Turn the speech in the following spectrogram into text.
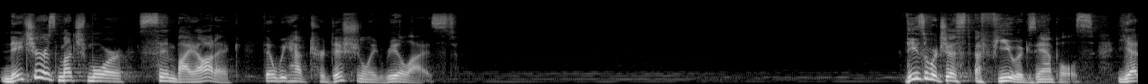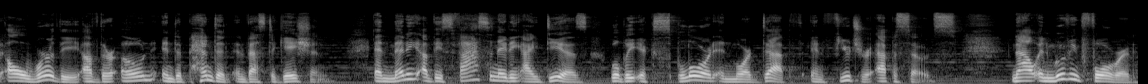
Nature is much more symbiotic than we have traditionally realized. These were just a few examples, yet all worthy of their own independent investigation, and many of these fascinating ideas will be explored in more depth in future episodes. Now, in moving forward,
